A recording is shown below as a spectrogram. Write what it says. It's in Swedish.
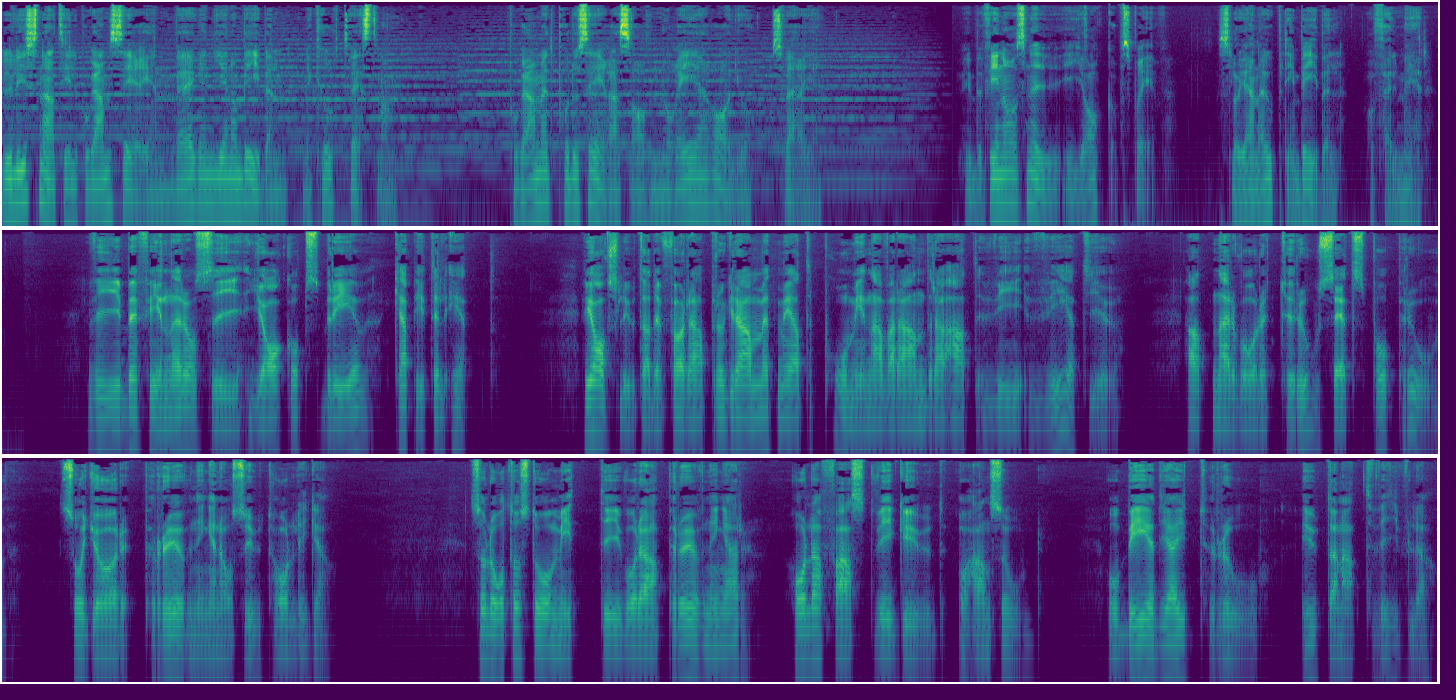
Du lyssnar till programserien Vägen genom Bibeln med Kurt Westman. Programmet produceras av Norea Radio Sverige. Vi befinner oss nu i Jakobs brev. Slå gärna upp din bibel och följ med. Vi befinner oss i Jakobs brev kapitel 1. Vi avslutade förra programmet med att påminna varandra att vi vet ju att när vår tro sätts på prov så gör prövningen oss uthålliga. Så låt oss då mitt i våra prövningar hålla fast vid Gud och hans ord och bedja i tro utan att tvivla.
